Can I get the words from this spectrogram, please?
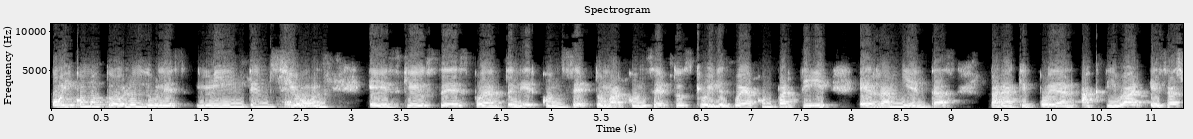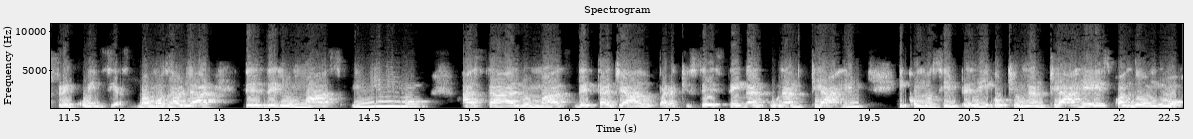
hoy, como todos los lunes, mi intención es que ustedes puedan tener concepto, tomar conceptos que hoy les voy a compartir, herramientas para que puedan activar esas frecuencias. Vamos a hablar desde lo más mínimo hasta lo más detallado para que ustedes tengan un anclaje. Y como siempre digo que un anclaje es cuando uno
